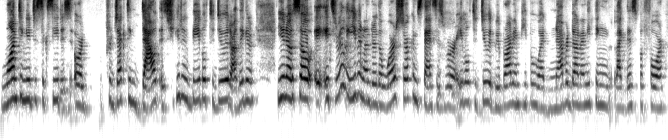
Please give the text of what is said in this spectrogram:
wanting you to succeed or projecting doubt is she going to be able to do it? Are they going to you know so it's really even under the worst circumstances we are able to do it. We brought in people who had never done anything like this before.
